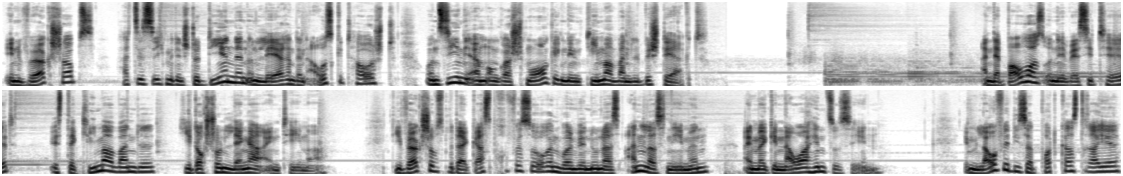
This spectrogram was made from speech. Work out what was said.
In Workshops hat sie sich mit den Studierenden und Lehrenden ausgetauscht und sie in ihrem Engagement gegen den Klimawandel bestärkt. An der Bauhaus-Universität ist der Klimawandel jedoch schon länger ein Thema. Die Workshops mit der Gastprofessorin wollen wir nun als Anlass nehmen, einmal genauer hinzusehen. Im Laufe dieser Podcast-Reihe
